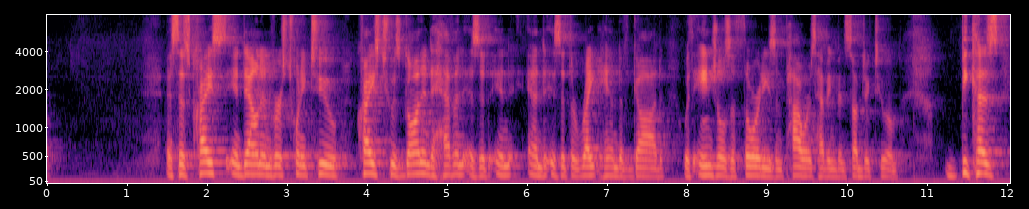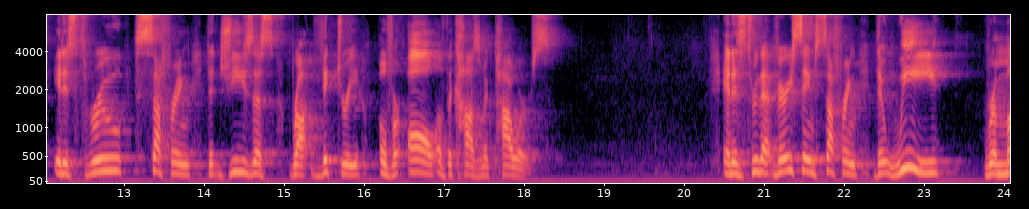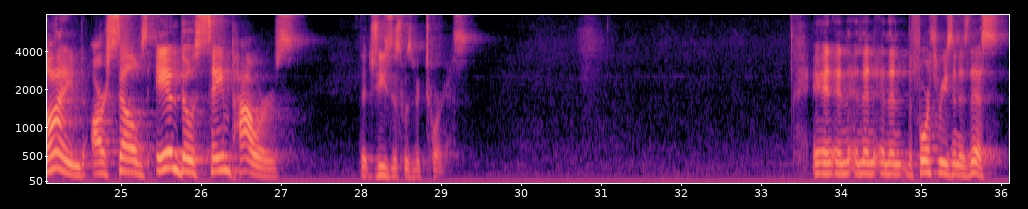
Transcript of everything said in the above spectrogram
It says, Christ, in, down in verse 22, Christ who has gone into heaven is in, and is at the right hand of God, with angels, authorities, and powers having been subject to him because it is through suffering that Jesus brought victory over all of the cosmic powers. And it's through that very same suffering that we remind ourselves and those same powers that Jesus was victorious. And, and, and, then, and then the fourth reason is this.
